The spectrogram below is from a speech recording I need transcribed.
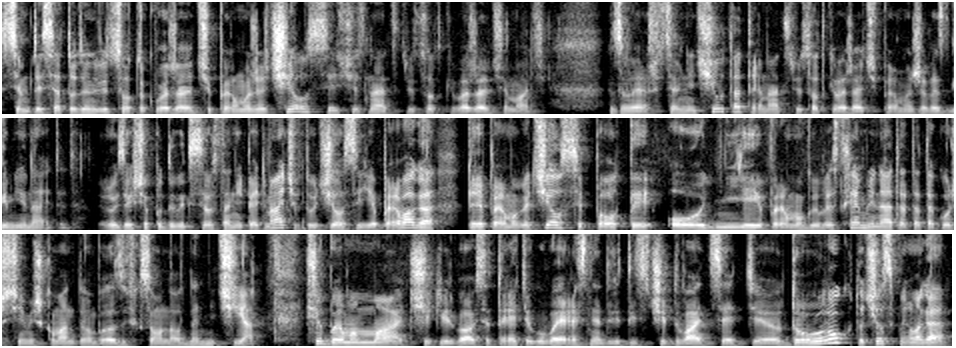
71% вважають, що переможе Челсі, 16% вважають, що матч завершиться в нічю, та 13% вважають, що переможе Ham United. Друзі, якщо подивитися останні 5 матчів, то у Челсі є перевага. 3 перемоги Челсі проти однієї перемоги Ham United, та також ще між командами була зафіксована одна нічия. Ще беремо матч, який відбувався 3 вересня 2022 року, то Челсі перемагає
